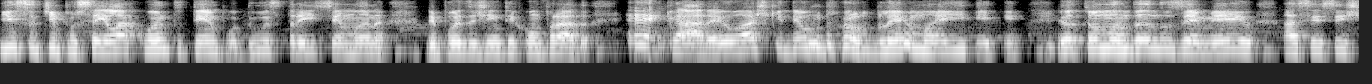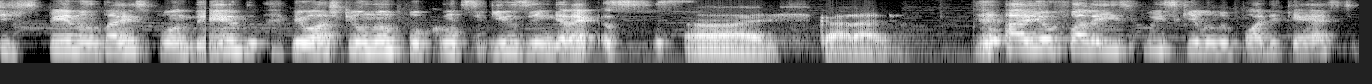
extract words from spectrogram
isso tipo, sei lá quanto tempo, duas, três semanas depois da gente ter comprado. É, cara, eu acho que deu um problema aí. Eu tô mandando os e-mails, a CCXP não tá respondendo, eu acho que eu não vou conseguir os ingressos. Ai, caralho. Aí eu falei isso pro Esquilo no podcast,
